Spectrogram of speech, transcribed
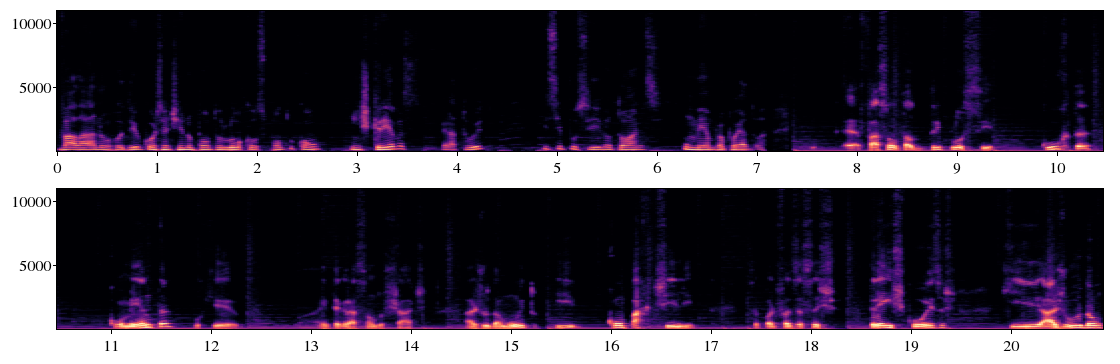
vá lá no rodrigoconstantino.locals.com, inscreva-se, gratuito, e, se possível, torne-se um membro apoiador é, façam o tal do triplo C. Curta, comenta, porque a integração do chat ajuda muito, e compartilhe. Você pode fazer essas três coisas que ajudam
